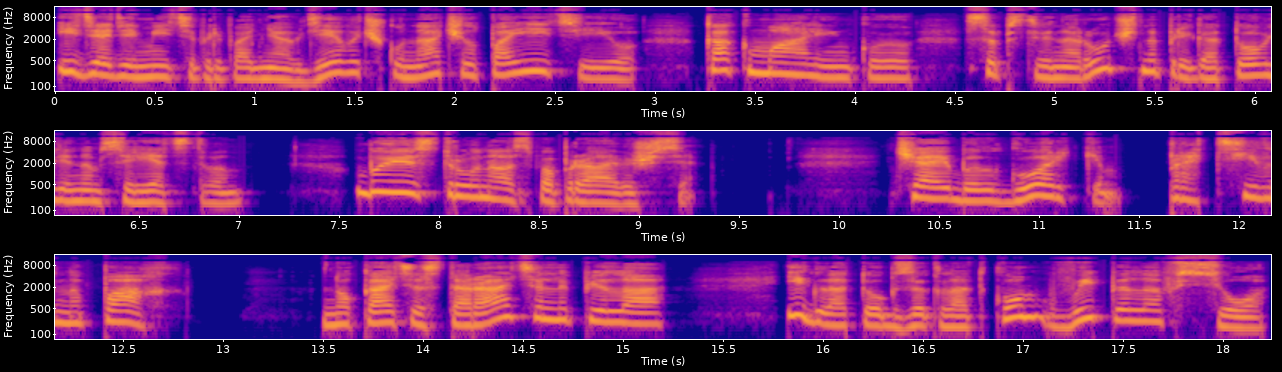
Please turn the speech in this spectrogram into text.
И дядя Митя, приподняв девочку, начал поить ее, как маленькую, собственноручно приготовленным средством. «Быстро у нас поправишься». Чай был горьким, противно пах. Но Катя старательно пила и глоток за глотком выпила все.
